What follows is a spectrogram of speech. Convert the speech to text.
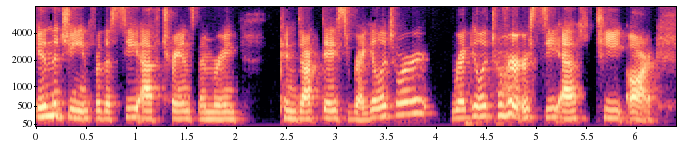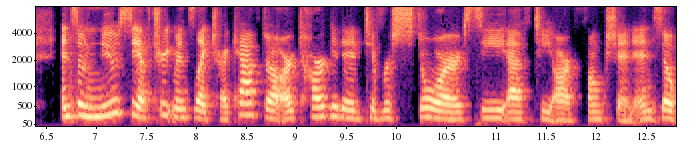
in the gene for the CF transmembrane conductance regulator, regulator or CFTR. And so new CF treatments like Trikafta are targeted to restore CFTR function. And so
